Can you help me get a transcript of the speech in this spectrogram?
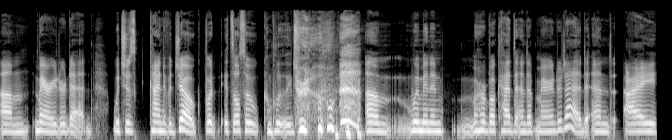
um, married or dead, which is kind of a joke, but it's also completely true. um, women in her book had to end up married or dead. And I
